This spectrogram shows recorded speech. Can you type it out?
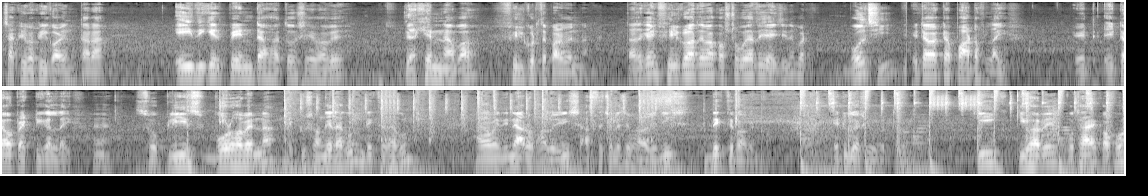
চাকরি বাকরি করেন, তারা এই দিকের পেনটা হয়তো সেভাবে দেখেন না বা ফিল করতে পারবেন না। তাদেরকে আমি ফিল করাতে বা কষ্ট বোঝাতে চাইছি না বাট বলছি এটাও একটা পার্ট অফ লাইফ এটাও প্র্যাকটিক্যাল লাইফ হ্যাঁ? সো প্লিজ বোর হবেন না, একটু সঙ্গে থাকুন, দেখতে থাকুন। আগামী দিনে আরও ভালো জিনিস আসতে চলেছে, ভালো জিনিস দেখতে পাবেন। এটুকু শুরু করতে হবে। কী, কীভাবে, কোথায়, কখন,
